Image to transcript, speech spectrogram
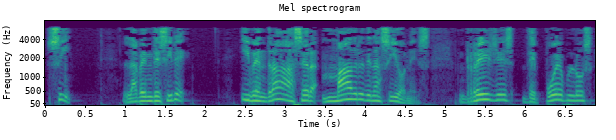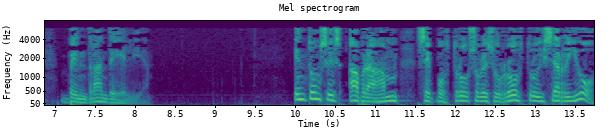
Sí, la bendeciré, y vendrá a ser madre de naciones, reyes de pueblos vendrán de ella. Entonces Abraham se postró sobre su rostro y se rió,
